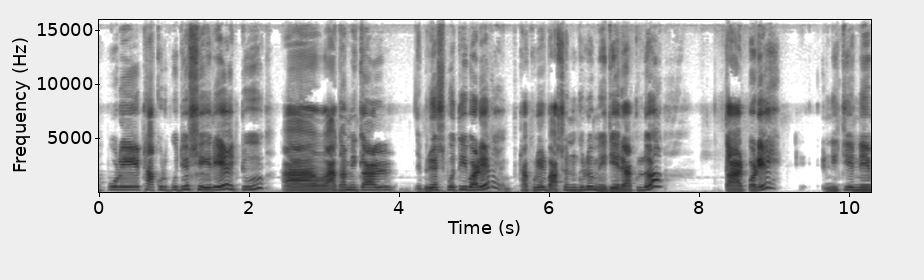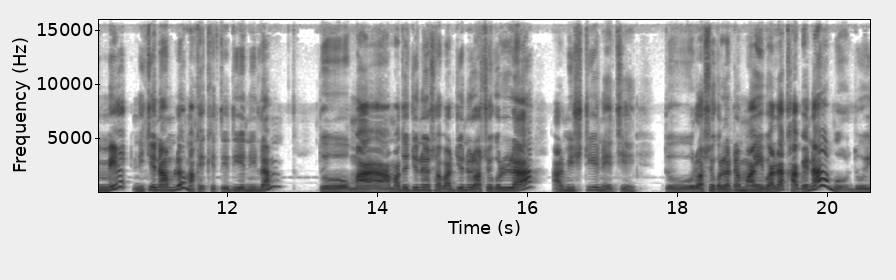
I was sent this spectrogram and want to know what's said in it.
ওপরে ঠাকুর পুজো সেরে একটু আগামীকাল বৃহস্পতিবারে ঠাকুরের বাসনগুলো মেজে রাখল, তারপরে নিচে নেমে, নিচে নামলো, মাকে খেতে দিয়ে নিলাম। তো মা, আমাদের জন্য, সবার জন্য রসগোল্লা আর মিষ্টি এনেছে। তো রসগোল্লাটা মা এবেলা খাবে না দই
